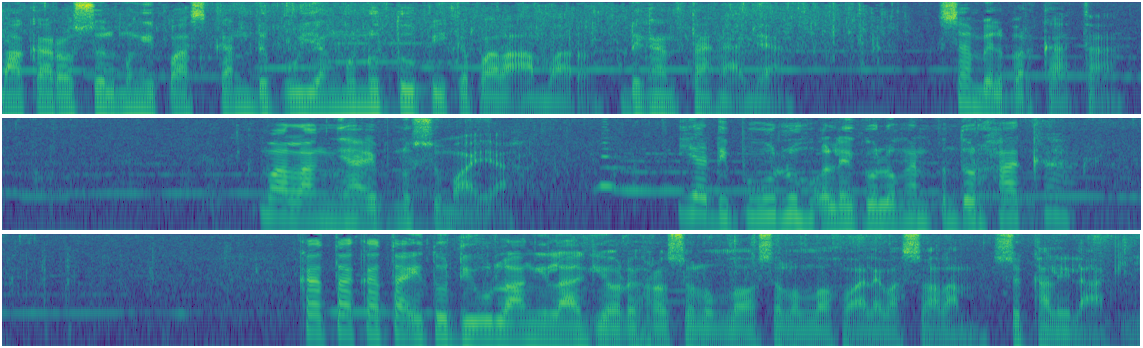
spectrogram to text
maka Rasul mengipaskan debu yang menutupi kepala Amr dengan tangannya, sambil berkata, Malangnya Ibnu Sumayyah, ia dibunuh oleh golongan penturhaka. Kata-kata itu diulangi lagi oleh Rasulullah Shallallahu Alaihi Wasallam sekali lagi.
